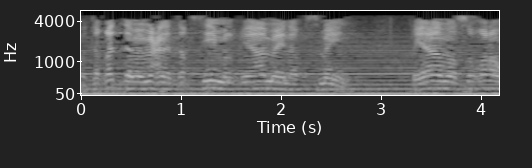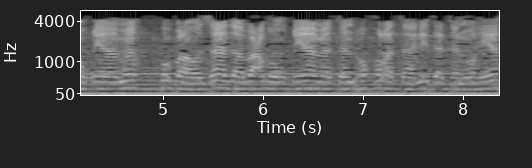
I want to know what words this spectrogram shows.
وتقدم معنى تقسيم القيامة إلى قسمين. قيامة صغرى وقيامة كبرى وزاد بعضهم قيامة أخرى ثالثة وهي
